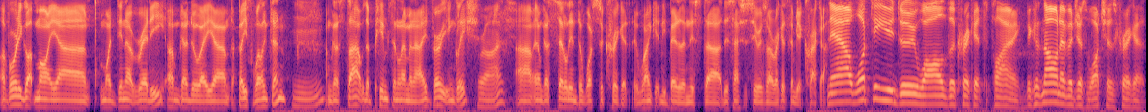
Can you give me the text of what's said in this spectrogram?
I've already got my uh, my dinner ready. I'm going to do a, um, a beef Wellington. Mm. I'm going to start with a Pimm's and lemonade, very English. Right. Um, and I'm going to settle in to watch the cricket. It won't get any better than this uh, this Ashes series. I reckon it's going to be a cracker. Now, what do you do while the cricket's playing? Because no one ever just watches cricket.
